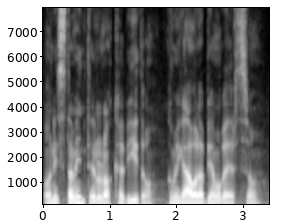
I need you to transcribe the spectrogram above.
Onestamente non ho capito come cavolo abbiamo perso.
